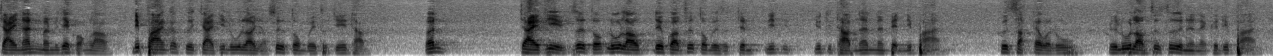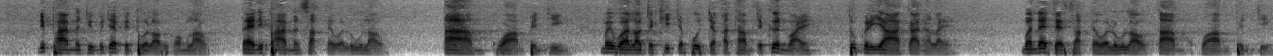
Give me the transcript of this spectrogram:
ใจนั้นมันไม่ใช่ของเรา นิพพานก็คือใจที่รู้เราอย่างซื่อตรงไปทุกจิตธรรมเพราะฉะนั้นใจที่ซื่อตรงรู้เราด้วยความซื่อตรงไปสุจนนิยุติธรรมนั้นมันเป็นนิพพาน คือสักแต่ว่ารู้ หรือรู้เราซื่อๆนั่แหละคือนิพพาน นิพพานมันจึงไม่ใช่เป็นตัวเราเป็นของเรา แต่นิพพานมันสักแต่ว่ารู้เรา ตามความเป็นจริง ไม่ว่าเราจะคิดจะพูดจะกระทำจะเคลื่อนไหว ทุกกิริยาการอะไร มันได้แต่สักแต่ว่ารู้เราตามความเป็นจริง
